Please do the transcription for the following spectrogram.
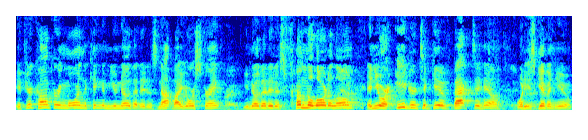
If you're conquering more in the kingdom, you know that it is not by your strength. Right. You know that it is from the Lord alone, yeah. and you are eager to give back to Him what He's given you.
